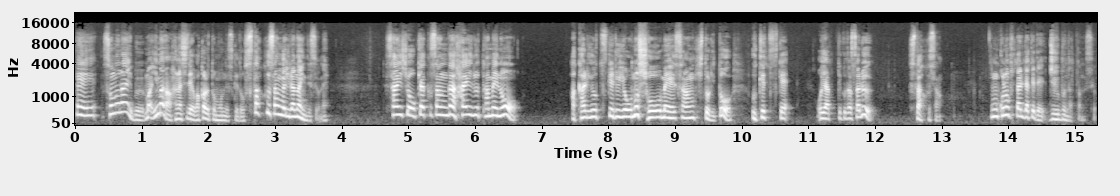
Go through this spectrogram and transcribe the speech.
で、そのライブ、まあ今の話でわかると思うんですけど、スタッフさんがいらないんですよね。最初お客さんが入るための明かりをつける用の照明さん一人と受付をやってくださるスタッフさん。この二人だけで十分だったんですよ。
